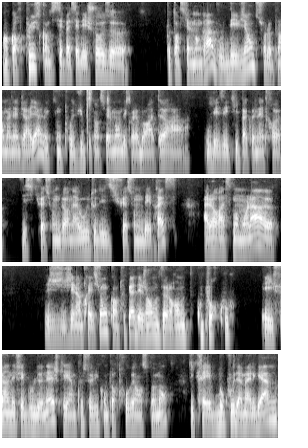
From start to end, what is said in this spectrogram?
Encore plus quand il s'est passé des choses euh, potentiellement graves ou déviantes sur le plan managérial, qui ont produit potentiellement des collaborateurs ou des équipes à connaître euh, des situations de burn-out ou des situations de détresse. Alors à ce moment-là, euh, j'ai l'impression qu'en tout cas, des gens veulent rendre coup pour coup. Et il fait un effet boule de neige qui est un peu celui qu'on peut retrouver en ce moment, qui crée beaucoup d'amalgames,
